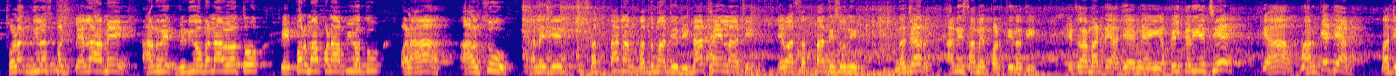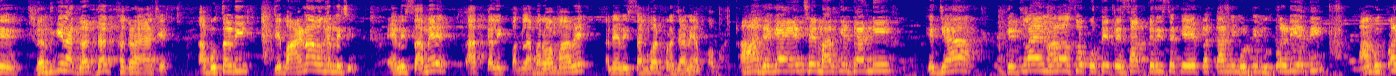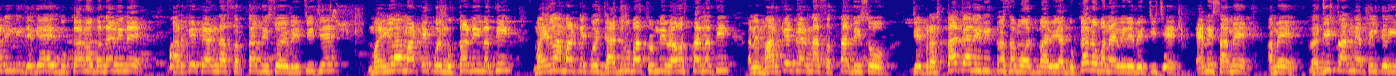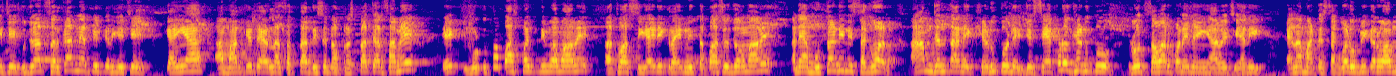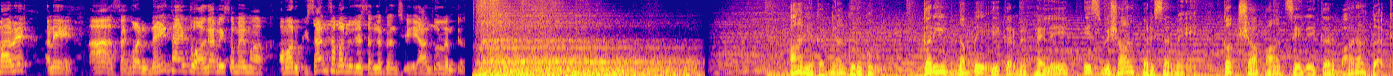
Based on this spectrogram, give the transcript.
થોડાક દિવસ પહેલાં અમે આનો એક વીડિયો બનાવ્યો હતો, પેપરમાં પણ આપ્યું હતું, પણ આ આળસુ અને જે સત્તાના મદમાં જે રીઢા થયેલા છે, એવા સત્તાધીશોની નજર આની સામે પડતી નથી. એટલા માટે આજે અમે અહીં અપીલ કરીએ છીએ કે આ માર્કેટ યાર્ડમાં જે ગંદકીના ઢગ ખખડાયા છે, આ મૂતરડી જે બારણા વગરની છે, એની સામે તાત્કાલિક પગલાં ભરવામાં આવે અને એની સગવડ પ્રજાને આપવામાં આવે. આ જગ્યા એ છે માર્કેટ યાર્ડની કે જ્યાં કેટલાય માણસો પોતે પેશાબ કરી શકે એ પ્રકારની મોટી મૂતરડી હતી. આ મૂતરડીની જગ્યાએ દુકાનો બનાવીને માર્કેટ યાર્ડના સત્તાધીશોએ વેચી છે. મહિલા માટે કોઈ મૂતરડી નથી, મહિલા માટે કોઈ જાજરૂ બાથરૂમની વ્યવસ્થા નથી અને માર્કેટ યાર્ડના સત્તાધીશો જે ભ્રષ્ટાચારી રીત સમાજમાં આવી આ દુકાનો બનાવીને વેચી છે, એની સામે અમે રજિસ્ટ્રારને અપીલ કરીએ છીએ, ગુજરાત સરકારને અપીલ કરીએ છીએ કે અહીંયા આ માર્કેટ યાર્ડના સત્તાધીશોના ભ્રષ્ટાચાર સામે એક મોટું તપાસ પંચ નીમવામાં આવે અથવા સીઆઈડી ક્રાઇમની તપાસ યોજવામાં આવે અને આ મૂતરડીની સગવડ આમ જનતાને ખેડૂતોને જે સેંકડો ખેડૂતો રોજ સવાર પડે અહીં આવે છે એની એના માટે સગવડ ઊભી કરવામાં આવે અને આ સગવડ નહીં થાય તો આગામી સમયમાં અમારું કિસાન સભાનું જે સંગઠન છે એ આંદોલન કરશે आर्य कन्या गुरुकुल करीब 90 एकड़ में फैले इस विशाल परिसर में कक्षा पाँच से लेकर बारह तक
